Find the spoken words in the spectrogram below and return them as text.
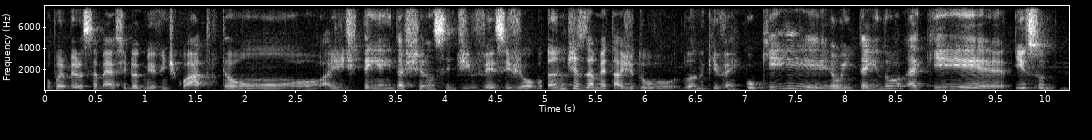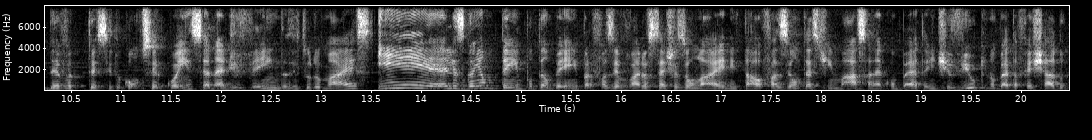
o primeiro semestre de 2024. Então a gente tem ainda a chance de ver esse jogo antes da metade do, do ano que vem. O que eu entendo é que isso deva ter sido consequência né, de vendas e tudo mais. E eles ganham tempo também para fazer vários testes online e tal, fazer um teste em massa né, com beta. A gente viu que no beta fechado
